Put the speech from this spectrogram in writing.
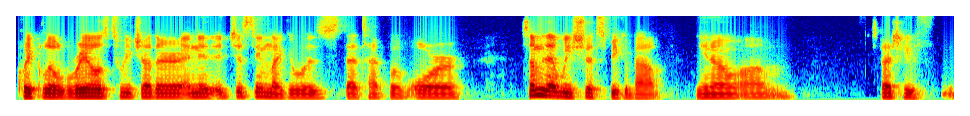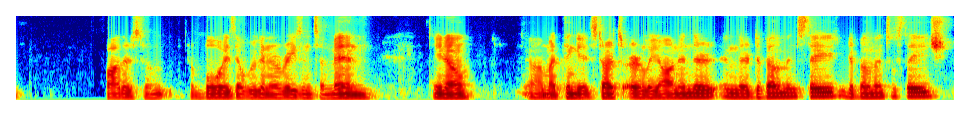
quick little reels to each other and it, it just seemed like it was that type of or something that we should speak about you know um especially f- fathers to, to boys that we're going to raise into men you know um, i think it starts early on in their in their development stage developmental stage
